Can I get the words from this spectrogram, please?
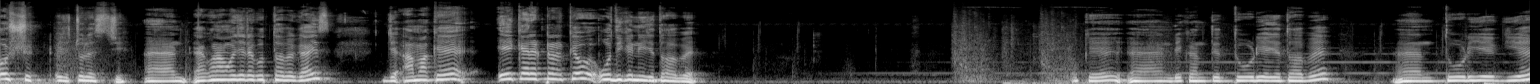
ও শিট এই যে চলে এসেছি। অ্যান্ড এখন আমাকে যেটা করতে হবে গাইস যে আমাকে এই ক্যারেক্টারকেও ওদিকে নিয়ে যেতে হবে। ওকে অ্যান্ড এখান থেকে দৌড়িয়ে যেতে হবে। অ্যান্ড দৌড়িয়ে গিয়ে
